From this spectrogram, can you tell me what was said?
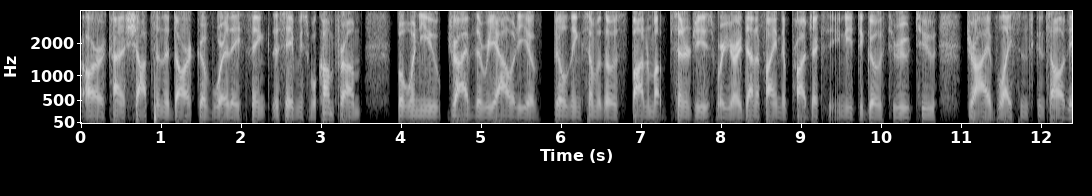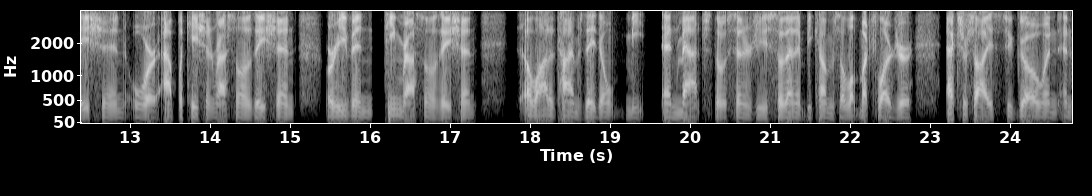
are kind of shots in the dark of where they think the savings will come from. But when you drive the reality of building some of those bottom up synergies where you're identifying the projects that you need to go through to drive license consolidation or application rationalization or even team rationalization, a lot of times they don't meet and match those synergies. So then it becomes a much larger exercise to go and, and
